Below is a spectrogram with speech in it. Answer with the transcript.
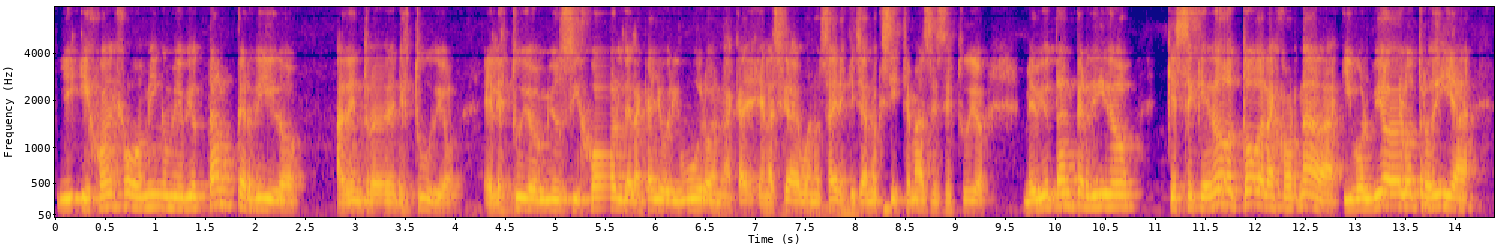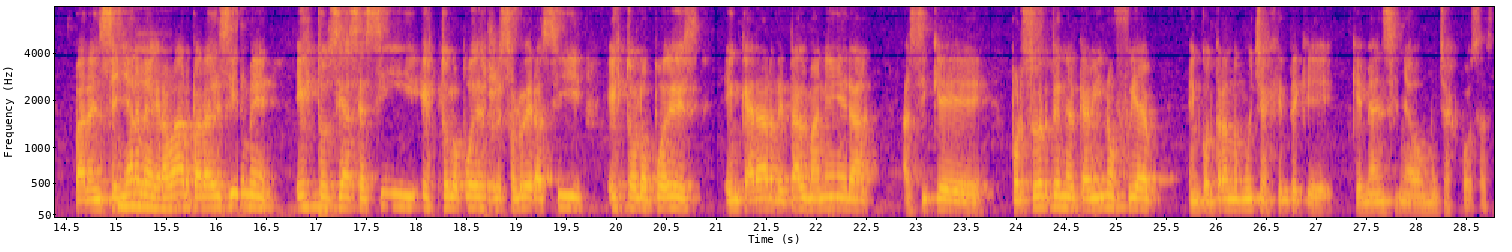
Y, Juanjo Domínguez me vio tan perdido adentro del estudio, el estudio Music Hall de la calle Uriburo en la, calle, en la ciudad de Buenos Aires, que ya no existe más ese estudio, me vio tan perdido que se quedó toda la jornada y volvió el otro día para enseñarme a grabar, para decirme, esto se hace así, esto lo puedes resolver así, esto lo puedes encarar de tal manera. Así que por suerte en el camino fui encontrando mucha gente que, me ha enseñado muchas cosas.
